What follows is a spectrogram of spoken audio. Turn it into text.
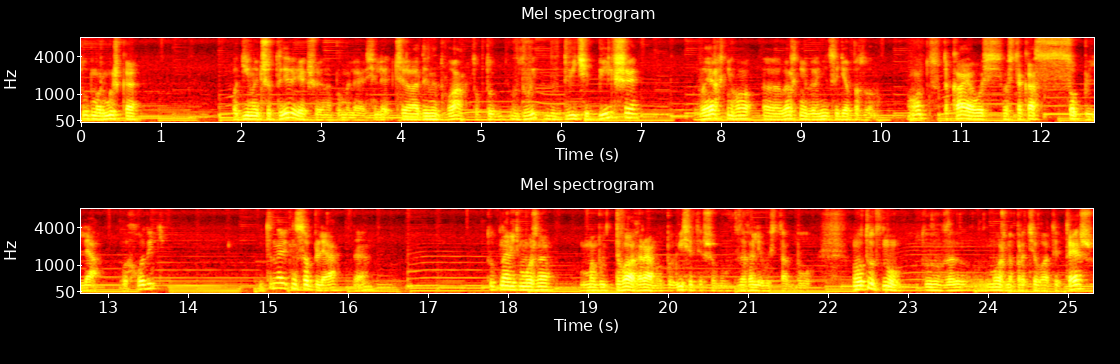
тут мормишка 1,4, якщо я не помиляюся, чи 1,2, тобто вдвічі більше верхнього, е, верхньої границі діапазону. От така ось, ось така сопля виходить. Це навіть не сопля. Да? Тут навіть можна мабуть, 2 грами повісити, щоб взагалі ось так було. Ну тут, ну, тут можна працювати теж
